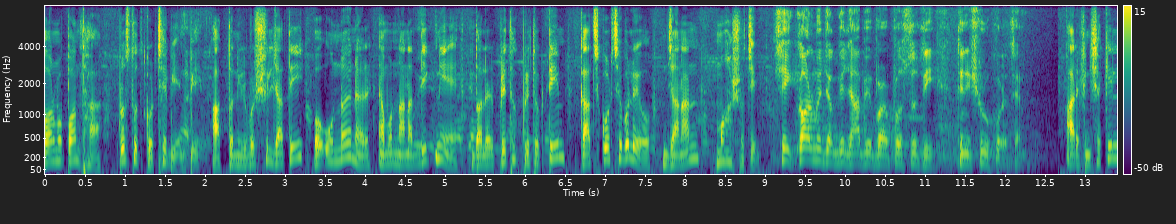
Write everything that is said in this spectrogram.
কর্মপন্থা প্রস্তুত করছে বিএনপি। আত্মনির্ভরশীল জাতি ও উন্নয়নের এমন নানা দিক নিয়ে দলের পৃথক পৃথক টিম কাজ করছে বলেও জানান মহাসচিব। সেই কর্মযজ্ঞে ঝাঁপিয়ে পড়ার প্রস্তুতি তিনি শুরু করেছেন। আরিফিন শাকিল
